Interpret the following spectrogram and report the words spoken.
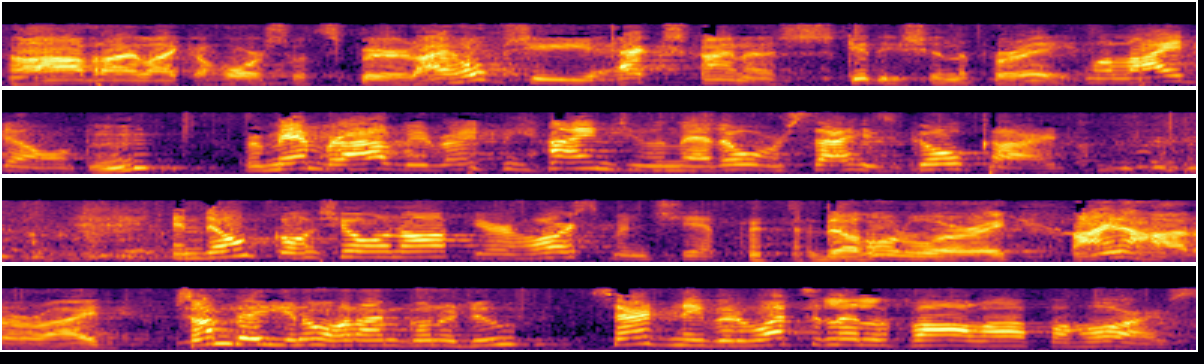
Ah, but I like a horse with spirit. I hope she acts kind of skittish in the parade. Well, I don't. Hmm? Remember, I'll be right behind you in that oversized go-kart. and don't go showing off your horsemanship. Don't worry. I know how to ride. Someday, you know what I'm going to do? Certainly, but what's a little fall off a horse?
